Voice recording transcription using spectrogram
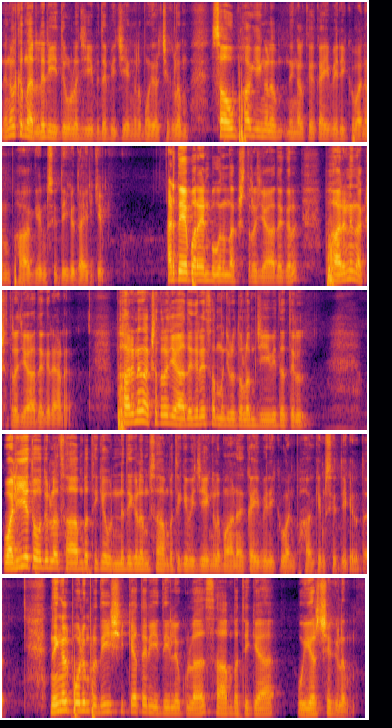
നിങ്ങൾക്ക് നല്ല രീതിയിലുള്ള ജീവിത വിജയങ്ങളും ഉയർച്ചകളും സൗഭാഗ്യങ്ങളും നിങ്ങൾക്ക് കൈവരിക്കുവാനും ഭാഗ്യം സിദ്ധിക്കുന്നതായിരിക്കും. അടുത്തേ പറയാൻ പോകുന്ന നക്ഷത്ര ജാതകർ ഭരണി നക്ഷത്ര ജാതകരാണ്. ഭരണി നക്ഷത്ര ജാതകരെ സംബന്ധിച്ചിടത്തോളം ജീവിതത്തിൽ വലിയ തോതിലുള്ള സാമ്പത്തിക ഉന്നതികളും സാമ്പത്തിക വിജയങ്ങളുമാണ് കൈവരിക്കുവാൻ ഭാഗ്യം സിദ്ധിക്കുന്നത്. നിങ്ങൾ പോലും പ്രതീക്ഷിക്കാത്ത രീതിയിലേക്കുള്ള സാമ്പത്തിക ഉയർച്ചകളും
